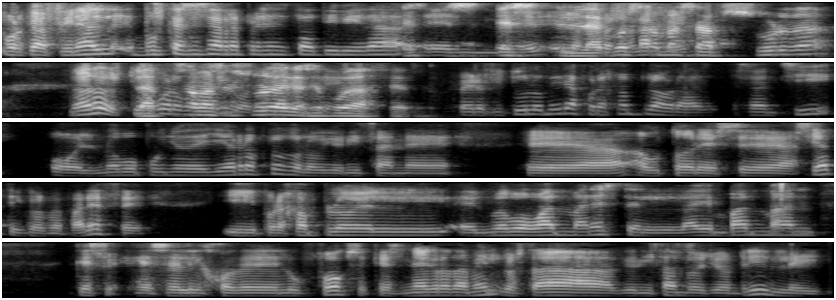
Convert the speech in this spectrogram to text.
porque al final buscas esa representatividad. Es, en, la cosa más absurda. No, no, la cosa más absurda que se puede hacer. Pero si tú lo miras, por ejemplo, ahora Sanchi o el nuevo Puño de Hierro, creo que lo guionizan eh, eh, autores eh, asiáticos, me parece. Y por ejemplo, el, el, nuevo Batman este, el Lion Batman, que es, es, el hijo de Luke Fox, que es negro también, lo está guionizando John Ridley.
